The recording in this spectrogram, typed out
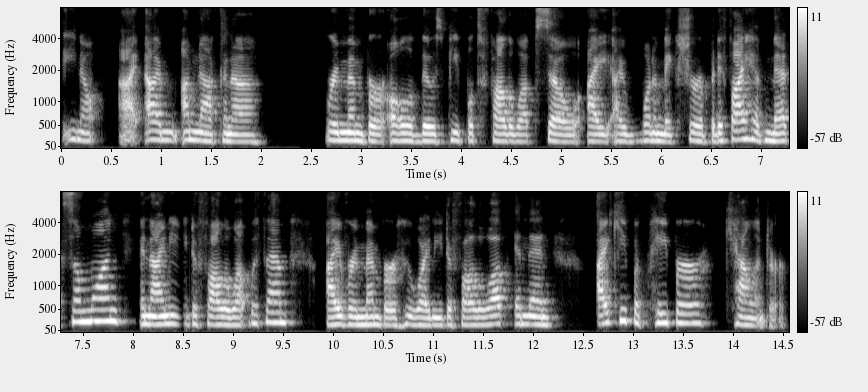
you know I I'm I'm not gonna remember all of those people to follow up. So I I want to make sure. But if I have met someone and I need to follow up with them, I remember who I need to follow up. And then I keep a paper calendar.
